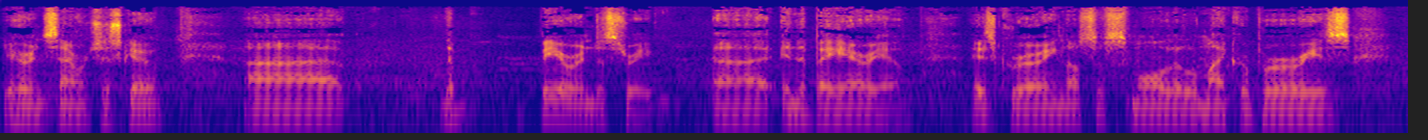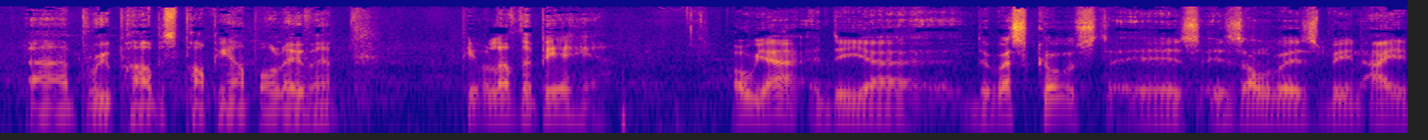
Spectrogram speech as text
you're here in San Francisco. Uh, the beer industry uh, in the Bay Area is growing. Lots of small little microbreweries, uh, brew pubs popping up all over. People love the beer here. Oh yeah, the uh, the West Coast is is always been. I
